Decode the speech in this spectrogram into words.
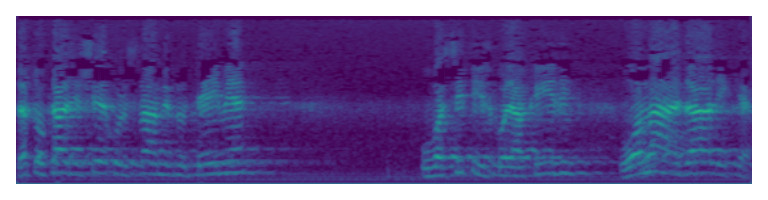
Zato kaže šehhul Islam ibn Tejmije u vasitijskoj akidi وَمَا ذَلِكَ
